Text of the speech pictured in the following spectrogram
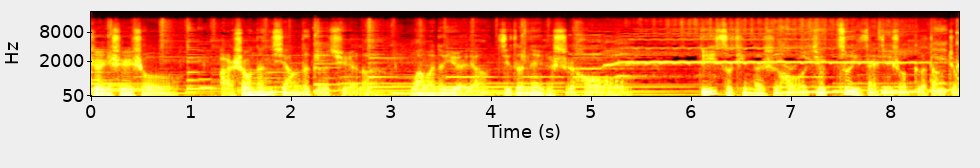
这也是一首耳熟能详的歌曲了，《弯弯的月亮》。记得那个时候，第一次听的时候就醉在这首歌当中，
